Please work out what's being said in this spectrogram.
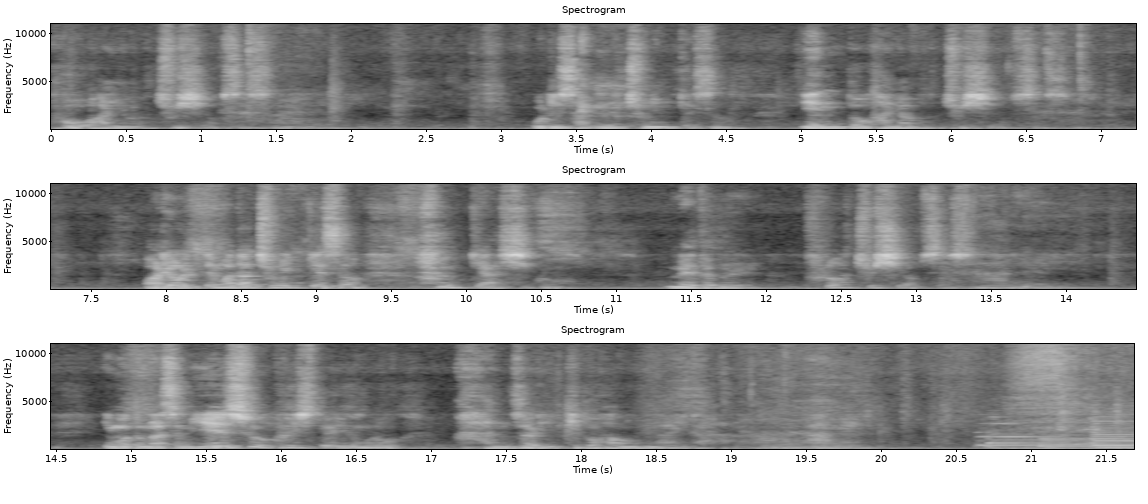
보호하여 주시옵소서. 우리 삶을 주님께서 인도하여 주시옵소서. 어려울 때마다 주님께서 함께 하시고 매듭을 풀어 주시옵소서. 이 모든 말씀 예수 그리스도의 이름으로 간절히 기도하옵나이다. 아멘.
